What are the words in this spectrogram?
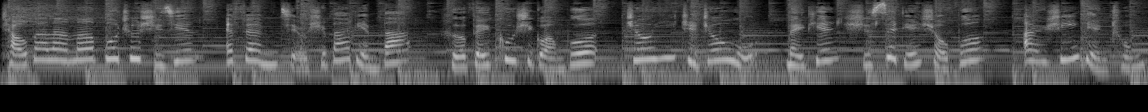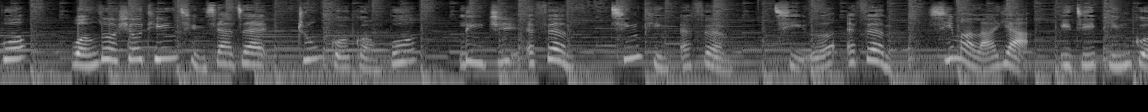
潮爸辣妈播出时间：FM 九十八点八，合肥故事广播，周一至周五每天十四点首播，二十一点重播。网络收听请下载中国广播、荔枝 FM、蜻蜓 FM、企鹅 FM、喜马拉雅以及苹果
